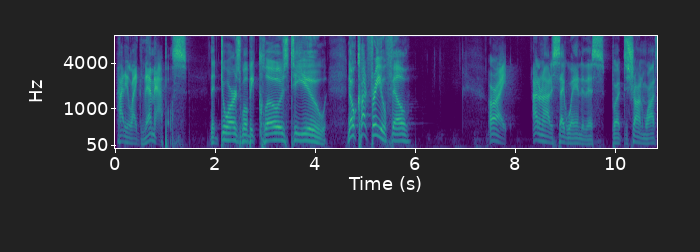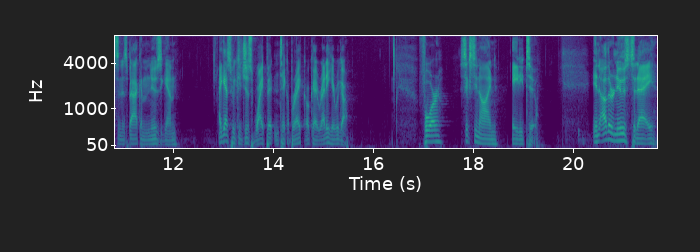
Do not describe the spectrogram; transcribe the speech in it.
How do you like them apples? The doors will be closed to you. No cut for you, Phil. All right. I don't know how to segue into this, but Deshaun Watson is back in the news again. I guess we could just wipe it and take a break. Okay, ready? Here we go. 469 82. In other news today,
